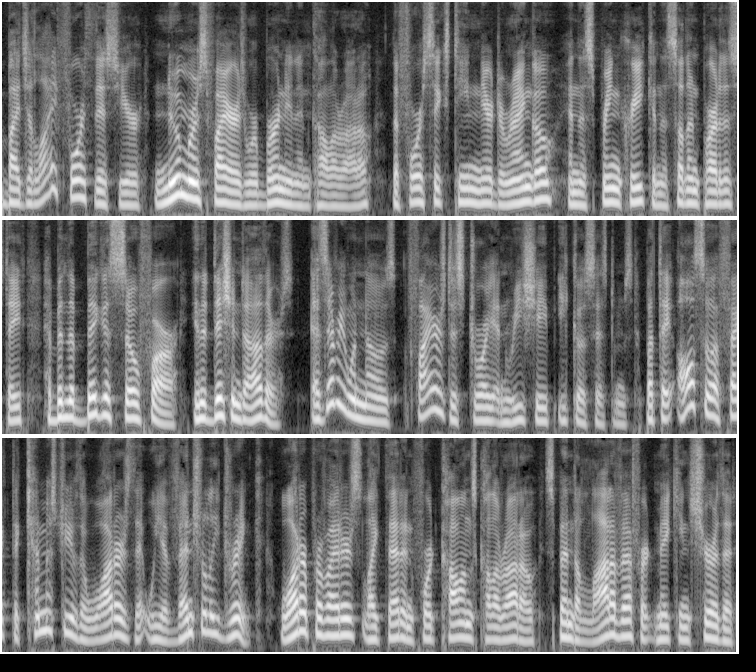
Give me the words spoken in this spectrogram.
By July 4th this year, numerous fires were burning in Colorado. The 416 near Durango and the Spring Creek in the southern part of the state have been the biggest so far, in addition to others. As everyone knows, fires destroy and reshape ecosystems, but they also affect the chemistry of the waters that we eventually drink. Water providers like that in Fort Collins, Colorado, spend a lot of effort making sure that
